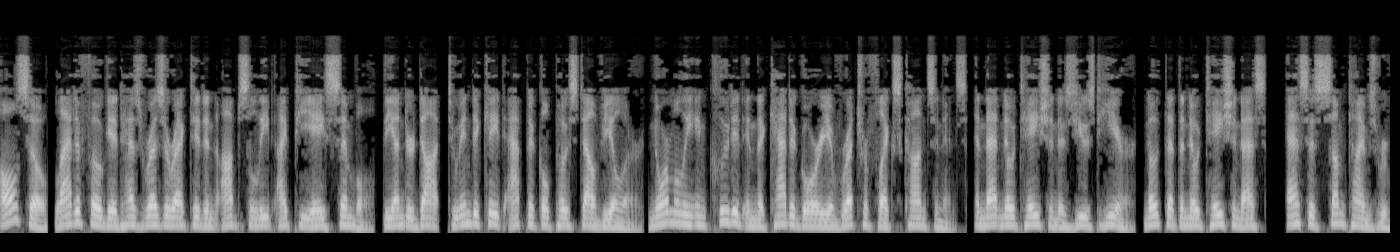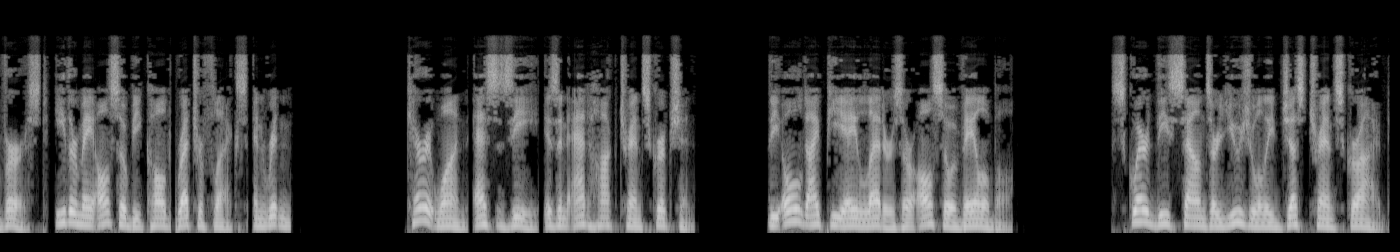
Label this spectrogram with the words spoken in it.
Also, Ladefoged has resurrected an obsolete IPA symbol, the underdot, to indicate apical postalveolar normally included in the category of retroflex consonants, and that notation is used here. Note that the notation s, s is sometimes reversed, either may also be called retroflex and written caret 1 sz is an ad hoc transcription. The old IPA letters are also available. Squared these sounds are usually just transcribed.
